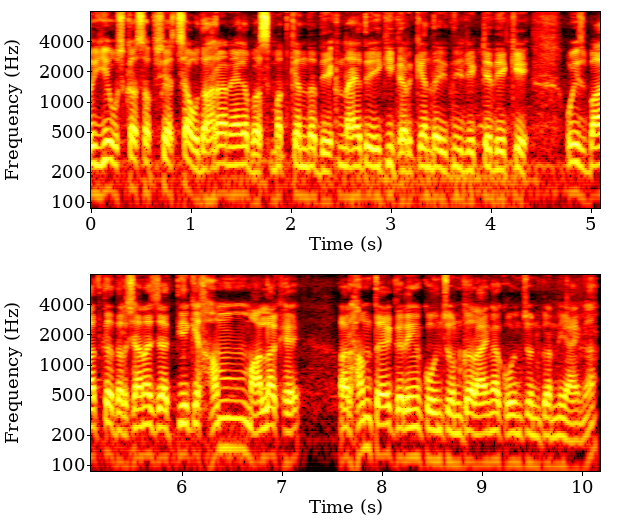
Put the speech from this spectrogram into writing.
तो ये उसका सबसे अच्छा उदाहरण है, अगर बसमत के अंदर देखना है तो एक ही घर के अंदर इतनी टिकटें दे के वो इस बात का दर्शाना चाहती है कि हम मालक है और हम तय करेंगे कौन चुनकर आएगा, कौन चुनकर नहीं आएगा।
